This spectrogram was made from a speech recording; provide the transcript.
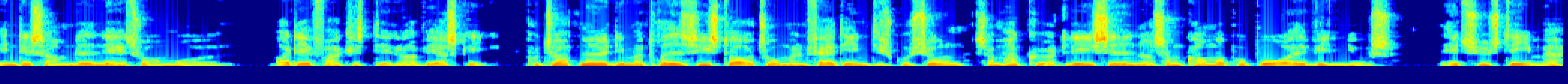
end det samlede NATO-område. Og det er faktisk det, der er ved at ske. På topmødet i Madrid sidste år tog man fat i en diskussion, som har kørt lige siden og som kommer på bordet i Vilnius. Et system af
